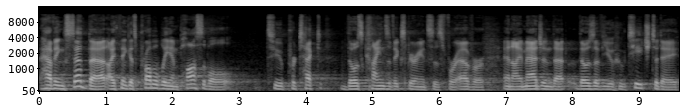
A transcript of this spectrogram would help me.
having said that, I think it's probably impossible to protect those kinds of experiences forever. And I imagine that those of you who teach today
